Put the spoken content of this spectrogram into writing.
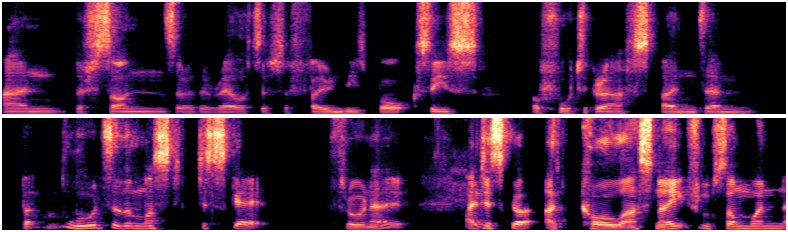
and their sons or their relatives have found these boxes of photographs. And, um, but loads of them must just get thrown out. I just got a call last night from someone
